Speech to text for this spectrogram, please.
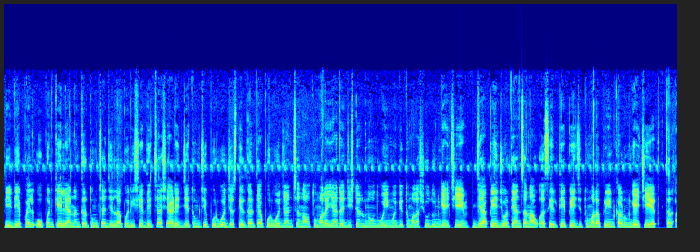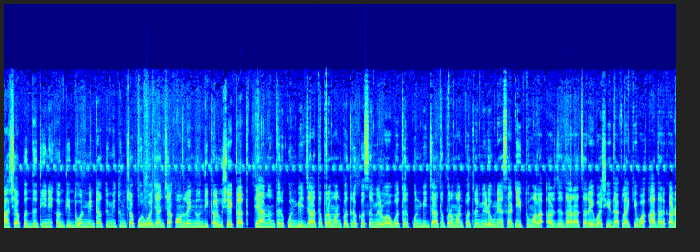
P D F file open केल्यानंतर तुमच्या जिल्हा परिषदेच्या शाळेत जे तुमचे पूर्वज असतील तर त्या पूर्वजांचं नाव तुम्हाला या रजिस्टर नोंद वहीमध्ये तुम्हाला शोधून घ्यायची आहे. ज्या पेजवर त्यांचं नाव असेल ते पेज तुम्हाला प्रिंट काढून घ्यायची आहेत. तर अशा पद्धतीने अगदी दोन मिनिटात तुम्ही तुमच्या पूर्वजांच्या ऑनलाईन नोंदी काढू शकतात. त्यानंतर कुणबी जात प्रमाणपत्र कसं मिळवावं? तर कुणबी जात प्रमाणपत्र मिळवण्यासाठी तुम्हाला अर्जदाराचा रहिवासी दाखला किंवा आधार कार्ड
